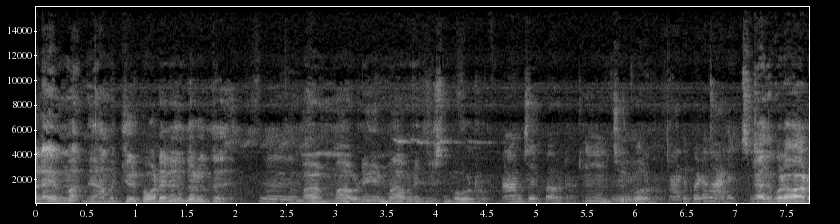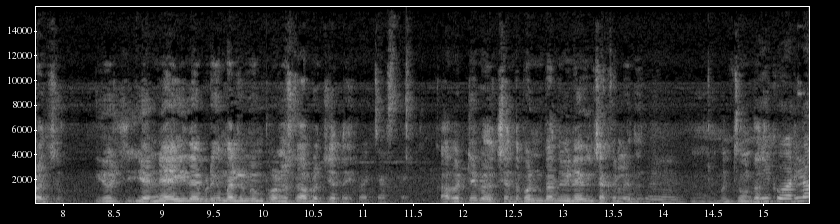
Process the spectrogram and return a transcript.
అలాగే అమచూరి పౌడర్ అనేది దొరుకుతుంది. మామిడి మామిడి తీసిన పౌడర్. ఆమ్చూర్ పౌడర్. పౌడర్. అది కూడా వాడచ్చు. అది కూడా వచ్చి ఇవన్నీ అయ్యేటప్పటికి మళ్ళీ మేము పునస్కాపులు వచ్చేస్తాయి. వచ్చేస్తాయి. కాబట్టి చింతపండు పెద్ద వినియోగించక్కర్లేదు మంచిగా ఉంటుంది. ఈ కూరలో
